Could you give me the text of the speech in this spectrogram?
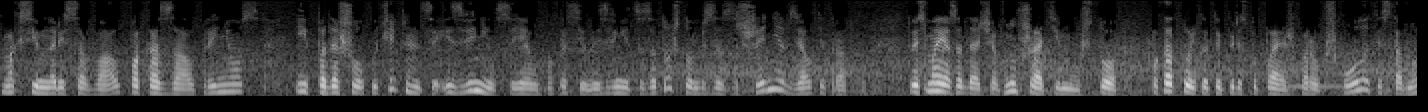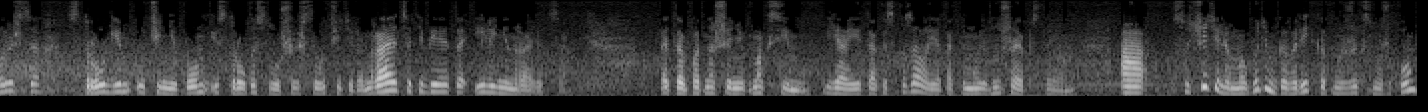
Максим нарисовал, показал, принес и подошел к учительнице, извинился, я его попросила извиниться за то, что он без разрешения взял тетрадку. То есть моя задача внушать ему, что как только ты переступаешь порог школы, ты становишься строгим учеником и строго слушаешься учителя. Нравится тебе это или не нравится. Это по отношению к Максиму. Я ей так и сказала, я так ему и внушаю постоянно. А с учителем мы будем говорить, как мужик с мужиком,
